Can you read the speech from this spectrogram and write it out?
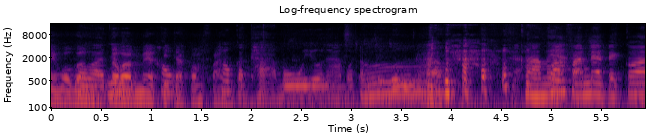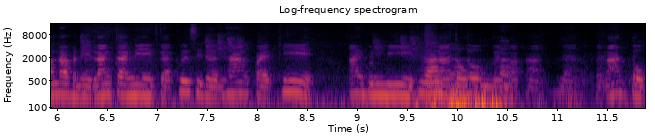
ยังบ่เบิ่งเพราะว่า แต่ว่าแม่เขาติดจากความฝันเฮาก็ถาหมู่อยู่นะบ่ต้องไปเบิ่งนะครับค่ะแม่ ความฝันแม่ไปก่อนแล้วบัดนี้หลังจากนี้ก็คือสิเดินทางไปที่ ไอ้ายบุญมีร้านร้านต้มต้มเป็นมาค่ะเนี่ยไปร้านต้ม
